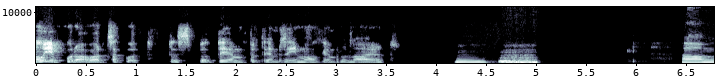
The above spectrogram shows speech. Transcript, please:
nu, jebkurā var sakot, tas par tiem, par tiem zīmogiem runājot. Mm. Um,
